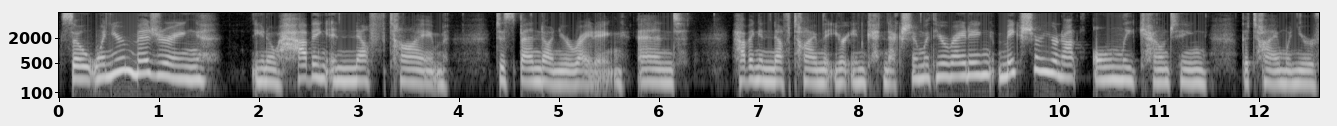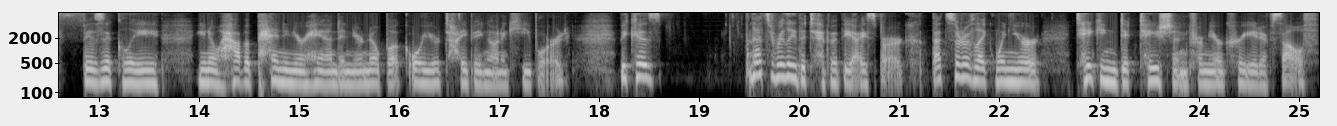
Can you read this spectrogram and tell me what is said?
So when you're measuring you know, having enough time to spend on your writing and having enough time that you're in connection with your writing, make sure you're not only counting the time when you're physically, you know, have a pen in your hand in your notebook or you're typing on a keyboard. Because that's really the tip of the iceberg. That's sort of like when you're taking dictation from your creative self.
